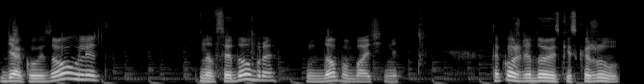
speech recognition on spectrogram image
Дякую за огляд. На все добре, до побачення. Також для довідки скажу,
